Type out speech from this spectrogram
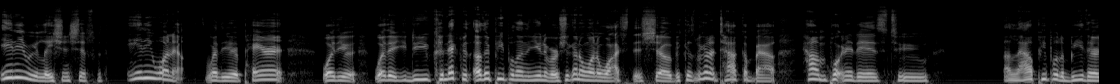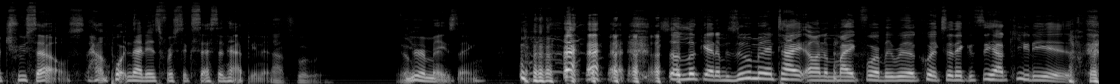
any relationships with anyone else, whether you're a parent, whether you whether you do you connect with other people in the universe, you're going to want to watch this show because we're going to talk about how important it is to allow people to be their true selves. How important that is for success and happiness. Absolutely. Yep. You're amazing. so look at him. Zoom in tight on the mic for me real quick so they can see how cute he is.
